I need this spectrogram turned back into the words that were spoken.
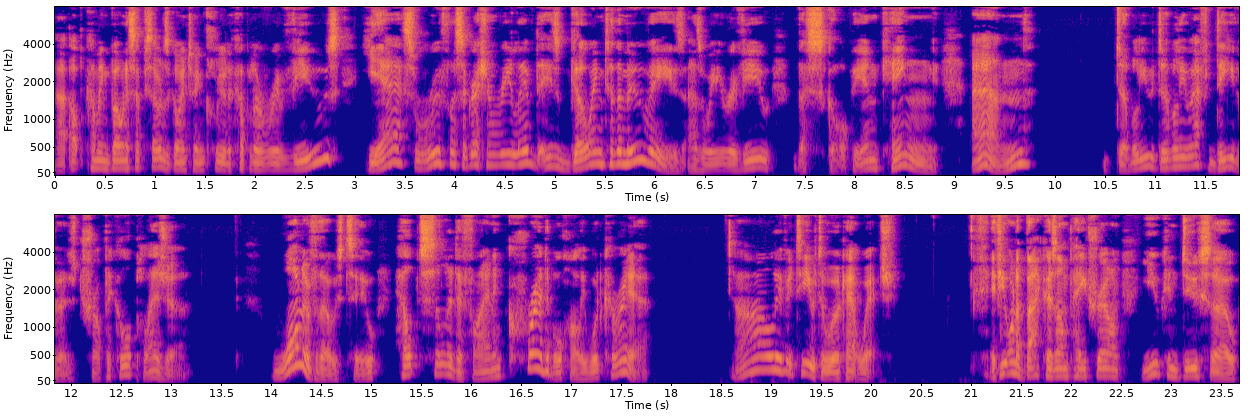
Uh, upcoming bonus episodes are going to include a couple of reviews. Yes, Ruthless Aggression Relived is going to the movies as we review The Scorpion King and WWF Divas Tropical Pleasure. One of those two helped solidify an incredible Hollywood career. I'll leave it to you to work out which. If you want to back us on Patreon, you can do so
